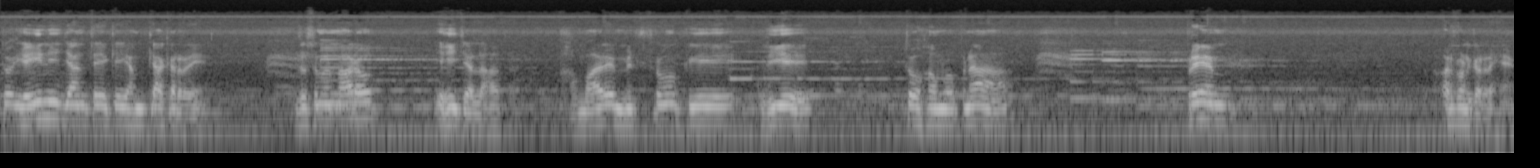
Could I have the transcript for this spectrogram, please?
तो यही नहीं जानते कि हम क्या कर रहे हैं। दुश्मन मारो, यही चल रहा था। हमारे मित्रों के लिए तो हम अपना प्रेम अर्पण कर रहे हैं।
